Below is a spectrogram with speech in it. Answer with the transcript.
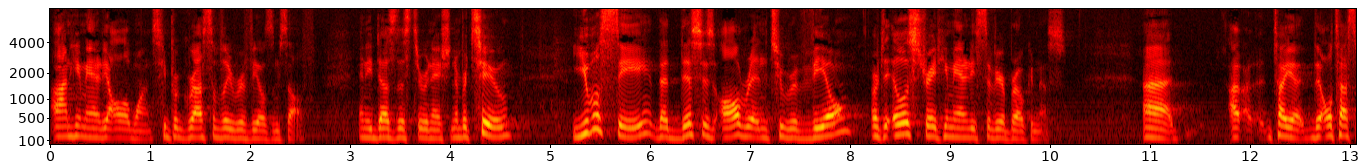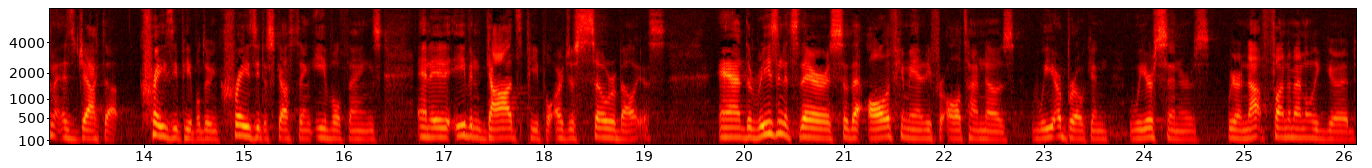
on humanity all at once. He progressively reveals himself and he does this through a nation. Number two, you will see that this is all written to reveal or to illustrate humanity's severe brokenness. Uh, I, tell you, the Old Testament is jacked up. Crazy people doing crazy, disgusting, evil things. And it, even God's people are just so rebellious. And the reason it's there is so that all of humanity for all time knows we are broken, we are sinners, we are not fundamentally good,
